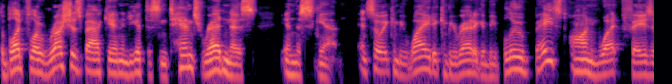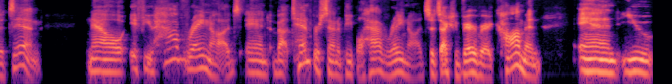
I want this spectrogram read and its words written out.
the blood flow rushes back in and you get this intense redness in the skin. And so it can be white, it can be red, it can be blue based on what phase it's in. Now, if you have Raynaud's, and about 10% of people have Raynaud's, so it's actually very, very common, and you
